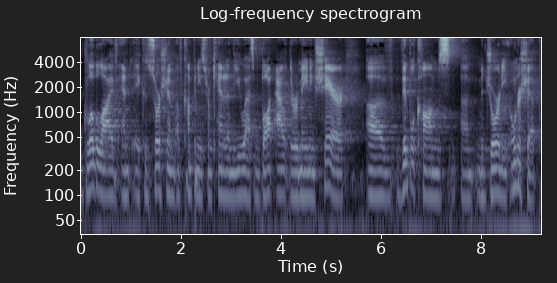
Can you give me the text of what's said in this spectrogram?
Globalive and a consortium of companies from Canada and the US bought out the remaining share of Vimpelcom's um, majority ownership,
